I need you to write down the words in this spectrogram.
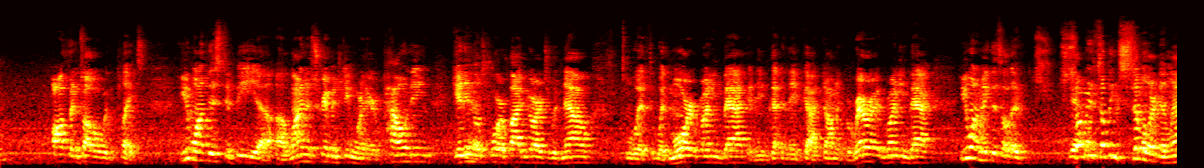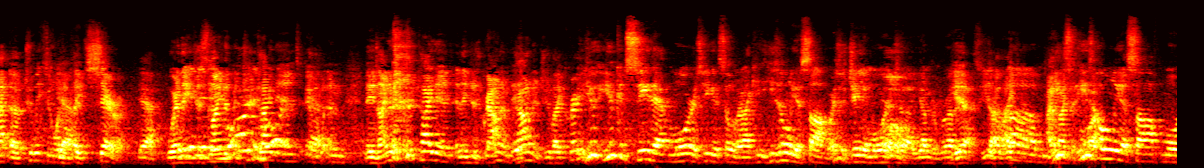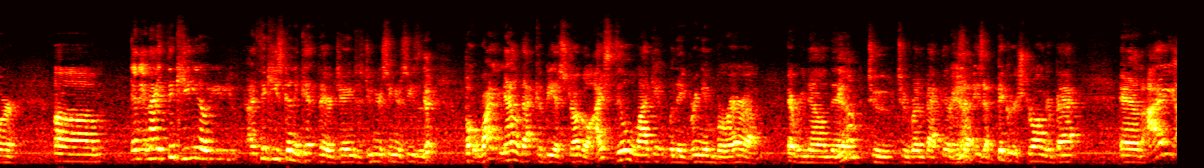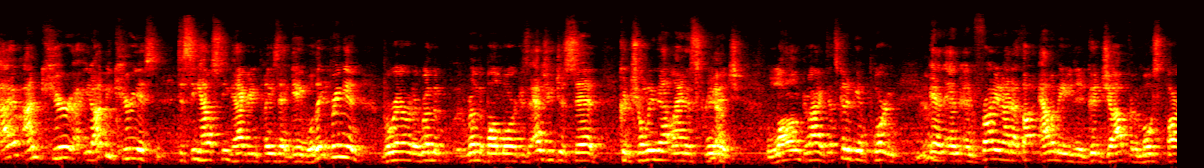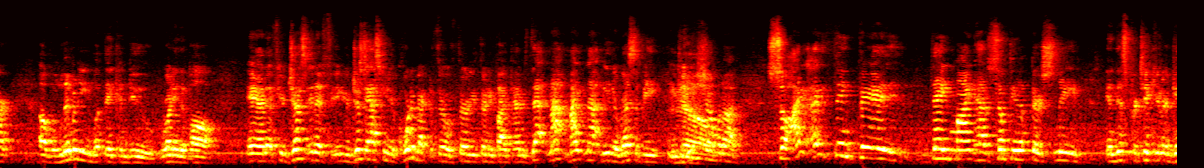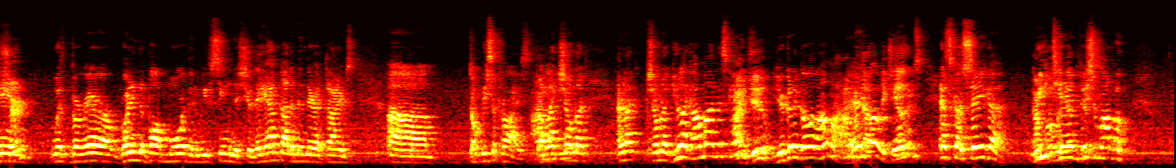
offense all over the place. You want this to be a, a line of scrimmage game where they're pounding, getting Yeah. those four or five yards with now, with with Moore at running back, and they've got and they've got Dominic Barrera at running back. You want to make this a, a something, something similar to la- uh, two weeks ago when Yeah. they played Serra Yeah. where they And- just lined up more in two tight ends, and, and they lined up in two tight ends, and they just ground and They- pounded you like crazy. You you can see that more as he gets older. Like he, he's only a sophomore. This is Jalen Moore's Oh. uh, younger brother. yes, he, I like Um, it. I he's like it he's only a sophomore, um, and and I think he you know you, I think he's going to get there, James, his junior senior season. Yep. But right now that could be a struggle. I still like it when they bring in Barrera every now and then Yeah. to, to run back there. He's, Yeah. a, he's a bigger, stronger back. And I, I, I'm curious. You know, I'd be curious to see how Steve Hagerty plays that game. Will they bring in Barrera to run the run the ball more? Because as you just said, controlling that line of scrimmage, long drive, that's going to be important. Yeah. And, and and Friday night, I thought Alemany did a good job for the most part of limiting what they can do running the ball. And if you're just and if you're just asking your quarterback to throw 30, 35 times, that not might not be the recipe to No. Chaminade. So I, I think they they might have something up their sleeve in this particular game Sure. with Barrera running the ball more than we've seen this year. They have got him in there at times. Um, don't be surprised. I I'm- like Chaminade. I like Chaminade. You like Amat in this game? I do. You're going to go with Amat. I'm there you go. James Escarcega. Week 10, that too. Bishop Amat.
